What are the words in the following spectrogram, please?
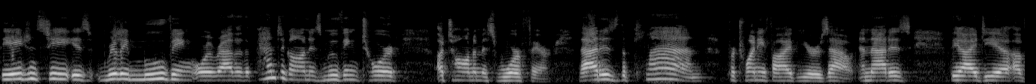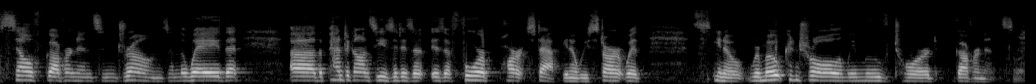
the agency is really moving, or rather, the Pentagon is moving toward autonomous warfare. That is the plan for 25 years out. And that is the idea of self governance and drones and the way that uh, the Pentagon sees it is a, is a four part step. You know, we start with you know, remote control and we move toward governance. Right.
